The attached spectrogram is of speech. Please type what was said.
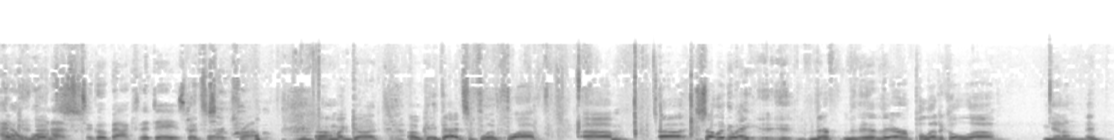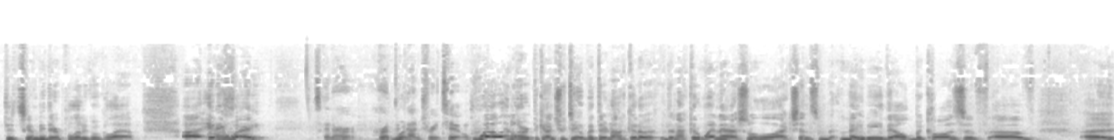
I okay, don't want us to go back to the days before Trump. oh my God. Okay, that's a flip flop. Um, uh, so anyway, their their political, uh, you know, it, it's going to be their political collapse. Uh, anyway going to hurt, the country too. Well, it'll hurt the country too, but they're not going to they're not going to win national elections. Maybe they'll because of. of uh,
